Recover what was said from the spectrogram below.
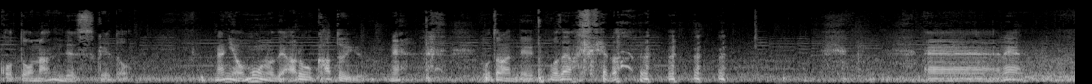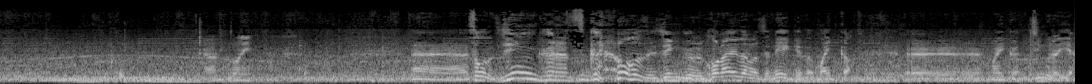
ことなんですけど何を思うのであろうかというね ことなんでございますけど。えーね。本当に。えー、そうだジングル作ろうぜジングル。こないだのじゃねえけどまあいいかえー、まあいいか。ジングルはいいや。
